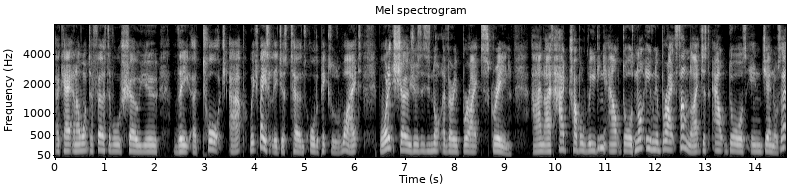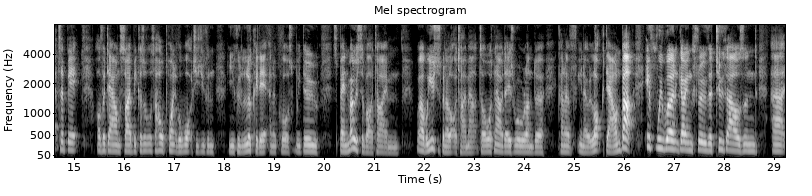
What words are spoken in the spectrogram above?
okay, and I want to first of all show you the uh, Torch app, which basically just turns all the pixels white, but what it shows you is this is not a very bright screen and I've had trouble reading it outdoors, not even in bright sunlight, just outdoors in general. So that's a bit of a downside because of course the whole point of a watch is you can you can look at it and of course we do spend most of our time well, we used to spend a lot of time outdoors. Nowadays, we're all under kind of, you know, lockdown. But if we weren't going through the 2000, uh,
